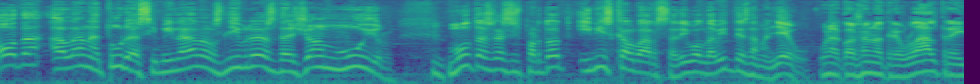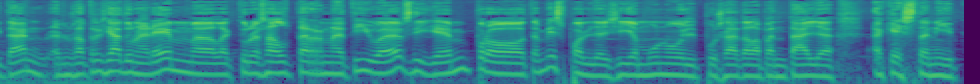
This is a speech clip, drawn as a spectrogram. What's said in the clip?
oda a la natura, similar als llibres de John Muir? Moltes gràcies per tot i visca el Barça, diu el David des de Manlleu. Una cosa no treu l'altra, i tant. Nosaltres ja donarem eh, lectures alternatives, diguem, però també es pot llegir amb un ull posat a la pantalla aquesta nit.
